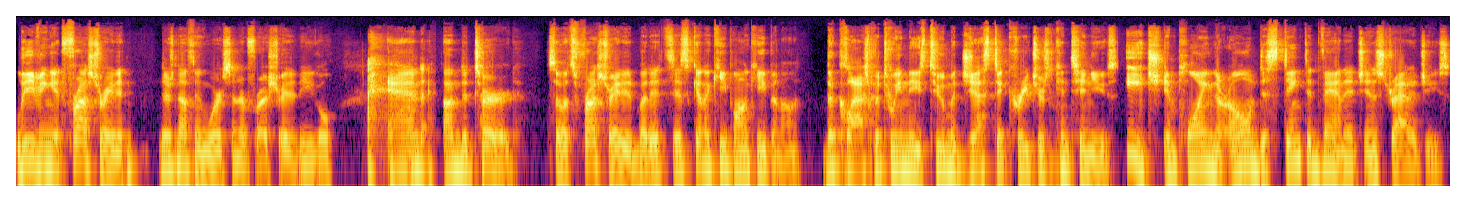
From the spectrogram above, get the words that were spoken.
leaving it frustrated. There's nothing worse than a frustrated eagle and undeterred. So it's frustrated, but it's, it's going to keep on keeping on. The clash between these two majestic creatures continues, each employing their own distinct advantage and strategies.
